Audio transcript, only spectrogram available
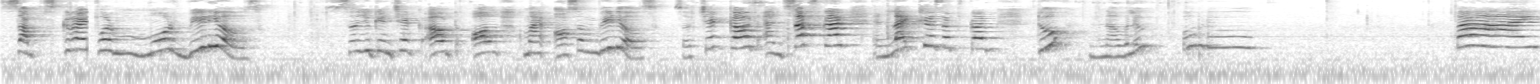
subscribe for more videos so you can check out all my awesome videos. So check out and subscribe and like, share, subscribe to Navvulu Puvvulu. Bye.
